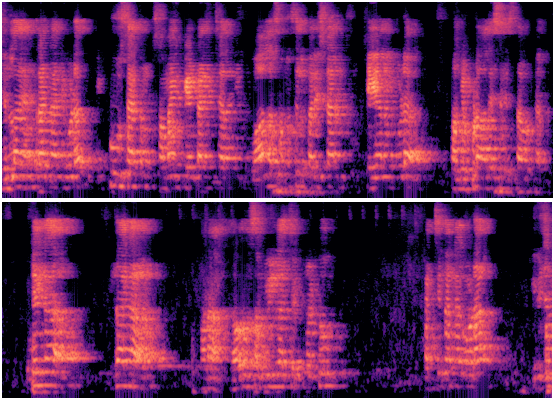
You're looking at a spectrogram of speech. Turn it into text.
జిల్లా యంత్రాంగాన్ని కూడా ఎక్కువ శాతం సమయం కేటాయించాలని వాళ్ళ సమస్యలు పరిష్కారం చేయాలని కూడా మాకు ఎప్పుడు ఆదేశాలు ఇస్తూ ఉంటారు. ముఖ్యంగా ఇందాక మన గౌరవ సభ్యులు గారు చెప్పినట్టు ఖచ్చితంగా కూడా గిరిజన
